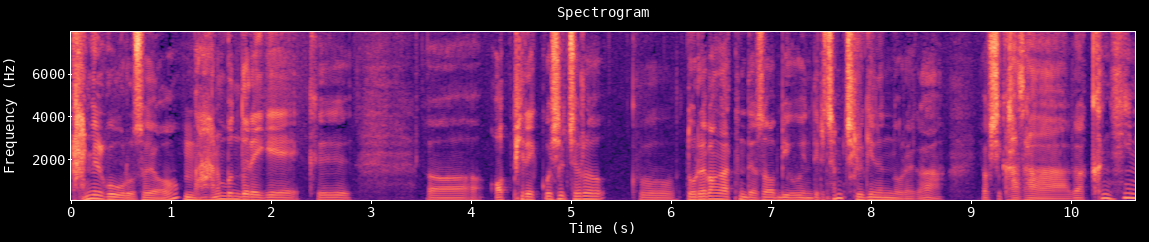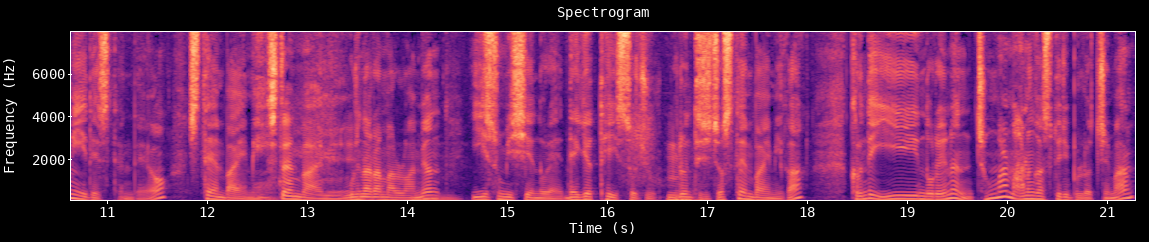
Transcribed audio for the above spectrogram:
단일곡으로서요. 음. 많은 분들에게 그 어, 어필했고 실제로 그 노래방 같은 데서 미국인들이 참 즐기는 노래가 역시 가사가 큰 힘이 됐을 텐데요. Stand by me. Stand by me. 우리나라 말로 하면 음. 이수미 씨의 노래 내 곁에 있어주 이런 뜻이죠 스탠바이미가 그런데 이 노래는 정말 많은 가수들이 불렀지만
